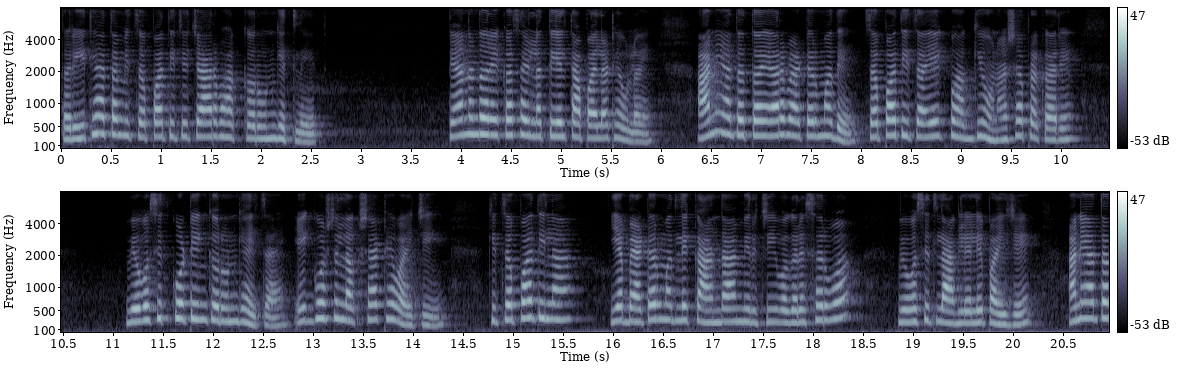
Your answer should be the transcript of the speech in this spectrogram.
तर इथे आता मी चपातीचे चार भाग करून घेतले आहेत. त्यानंतर एका साईडला तेल तापायला ठेवलं आहे आणि आता तयार बॅटरमध्ये चपातीचा एक भाग घेऊन अशा प्रकारे व्यवस्थित कोटिंग करून घ्यायचं आहे. एक गोष्ट लक्षात ठेवायची की चपातीला या बॅटरमधले कांदा मिरची वगैरे सर्व व्यवस्थित लागलेले पाहिजे. आणि आता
